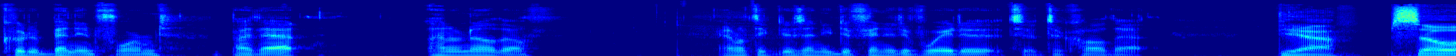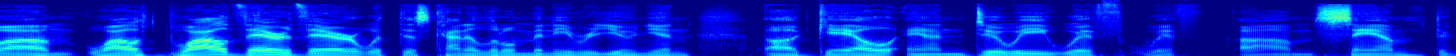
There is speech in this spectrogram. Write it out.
could have been informed by that. I don't know though. I don't think there's any definitive way to, to, to call that. Yeah. So um, while while they're there with this kind of little mini reunion, uh, Gale and Dewey with with um, Sam, the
